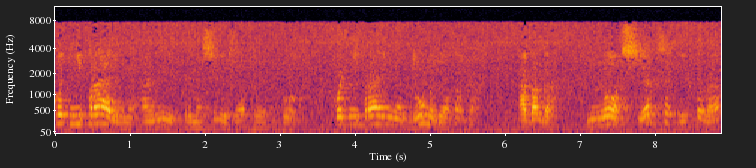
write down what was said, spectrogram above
хоть неправильно они приносили жертвы Богу, хоть неправильно думали о богах, о богах, но сердце их было,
